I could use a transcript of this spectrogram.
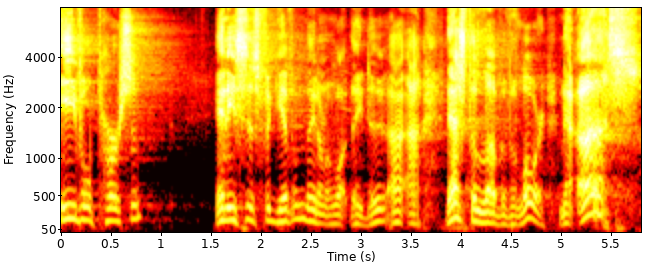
evil person. And he says, Forgive them. They don't know what they do. I, I, that's the love of the Lord. Now, us,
